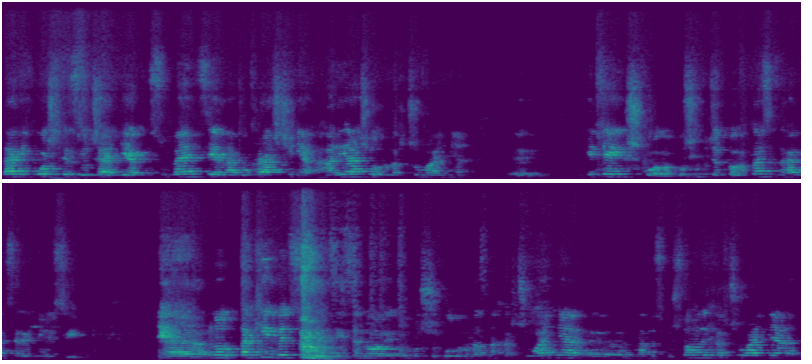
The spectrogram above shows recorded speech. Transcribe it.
дані кошти звучать як субвенція на покращення гарячого харчування е, дітей в школах, учнів початкових класів загальної середньої освіти. Е, ну, такий вид субвенцій це нові, тому що було в нас на харчування, е, на безкоштовне харчування,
